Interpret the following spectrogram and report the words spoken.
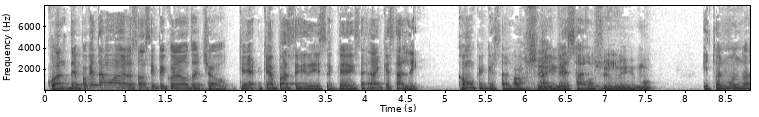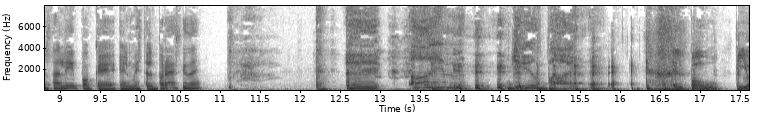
Cuan- después que estamos en las once y pico en el otro show, ¿qué, qué pasa y dice? Que dice, hay que salir. ¿Cómo que hay que salir? Así, hay que salir. así mismo. Y todo el mundo va a salir porque el Mr. President. eh, I'm Joe Biden. El POU. POU.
